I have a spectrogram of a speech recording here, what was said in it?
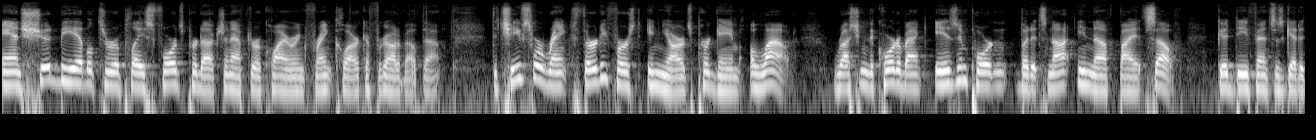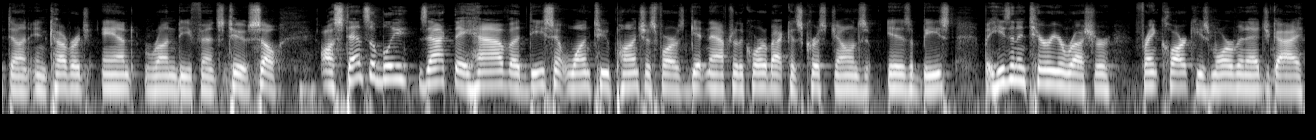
and should be able to replace Ford's production after acquiring Frank Clark, I forgot about that. The Chiefs were ranked 31st in yards per game allowed. Rushing the quarterback is important, but it's not enough by itself. Good defenses get it done in coverage and run defense too. So, ostensibly, Zach, they have a decent one-two punch as far as getting after the quarterback because Chris Jones is a beast, but he's an interior rusher. Frank Clark, he's more of an edge guy.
